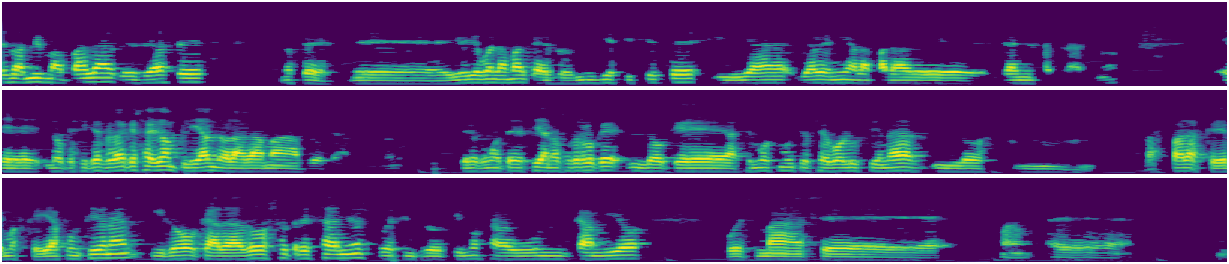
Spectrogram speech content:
es la misma pala desde hace, no sé, eh, yo llevo en la marca desde 2017 y ya, ya venía la pala de, años atrás. ¿no? Eh, lo que sí que es verdad que se ha ido ampliando la gama Procap. Pero como te decía, nosotros lo que, lo que hacemos mucho es evolucionar los, mm, las palas que vemos que ya funcionan y luego cada dos o tres años pues introducimos algún cambio pues más eh, bueno, eh,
